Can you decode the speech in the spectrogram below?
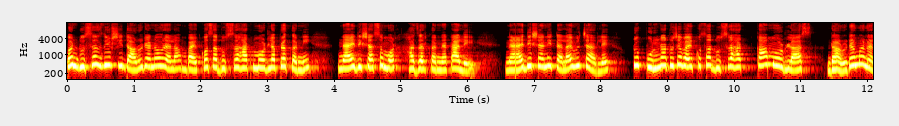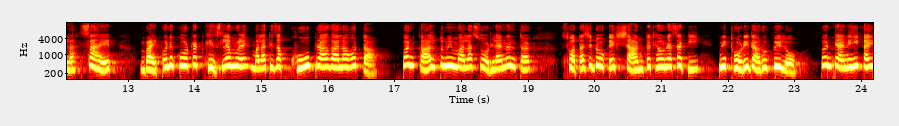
पण दुसऱ्याच दिवशी दारुड्या नवऱ्याला बायकोचा दुसरा हात मोडल्याप्रकरणी न्यायाधीशासमोर हजर करण्यात आले. न्यायाधीशांनी त्याला विचारले तू पुन्हा तुझ्या बायकोचा दुसरा हात का मोडलास? दारुड्या म्हणाला साहेब बायकोने कोर्टात खेचल्यामुळे मला तिचा खूप राग आला होता. पण काल तुम्ही मला सोडल्यानंतर स्वतःचे डोके शांत ठेवण्यासाठी मी थोडी दारू पिलो पण त्यानेही काही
